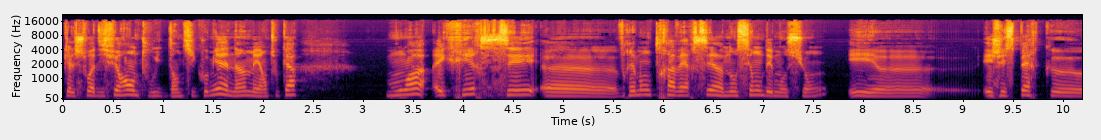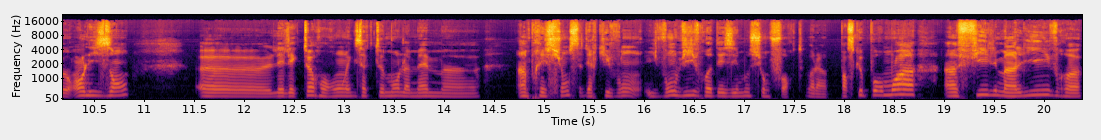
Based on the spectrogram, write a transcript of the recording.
qu'elles soient différentes ou identiques aux miennes, hein, mais en tout cas, moi, écrire, c'est vraiment traverser un océan d'émotions et, euh, et j'espère que en lisant, euh, les lecteurs auront exactement la même euh, impression, c'est-à-dire qu'ils vont ils vont vivre des émotions fortes. Voilà, parce que pour moi, un film, un livre,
